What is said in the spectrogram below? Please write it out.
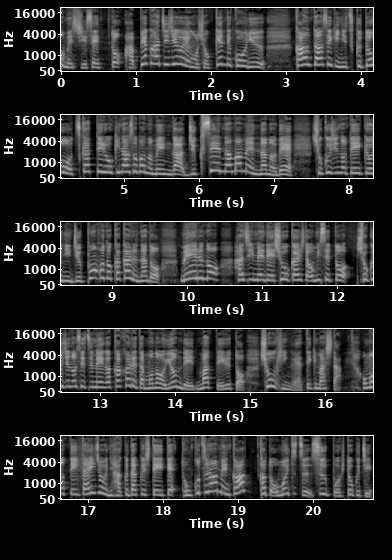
豆飯セット880円を食券で購入。カウンター席に着くと使っている沖縄そばの麺が熟成生麺なので食事の提供に10分ほどかかるなどメールの初めで紹介したお店と食事の説明が書かれたものを読んで待っていると商品がやってきました。思っていた以上に白濁していて豚骨ラーメンか？かと思いつつスープを一口。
